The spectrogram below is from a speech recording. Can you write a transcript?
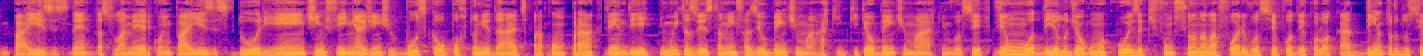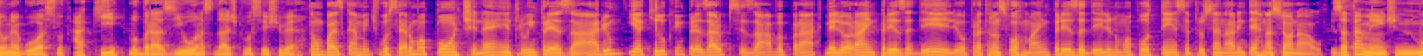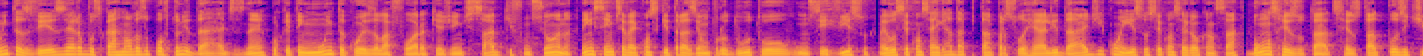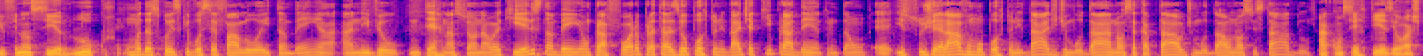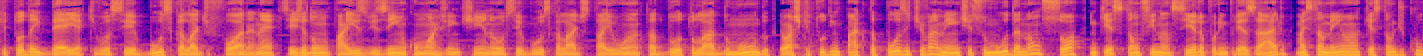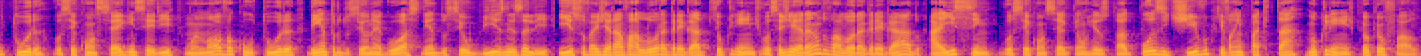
em países né, da Sul-América ou em países do Oriente, enfim, a gente busca oportunidades para comprar, vender e muitas vezes também fazer o benchmarking. O que, que é o benchmarking? Você vê um modelo de alguma coisa que funciona lá fora e você poder colocar dentro do seu negócio aqui no Brasil ou na cidade que você estiver. Então, basicamente, você era uma ponte, né, entre o empresário e aquilo que o empresário precisava para melhorar a empresa dele ou para transformar a empresa dele numa potência para o cenário internacional. Exatamente. Muitas vezes era buscar novas oportunidades, né? Porque tem muita coisa lá fora que a gente sabe que funciona. Nem sempre você vai conseguir trazer um produto ou um serviço, mas você consegue adaptar para sua realidade e com isso você consegue alcançar bons resultados, resultado positivo, financeiro, lucro. Uma das coisas que você falou aí também a, a nível internacional é que eles também iam para fora para trazer oportunidade aqui para dentro. Então, é, isso gerava uma oportunidade de mudar a nossa capital, de mudar o nosso estado? Ah, com certeza. Eu acho que toda ideia que você busca lá de fora, né? Seja de um país vizinho como a Argentina, ou você busca lá de Taiwan, que tá do outro lado do mundo, eu acho que tudo impacta positivamente. Isso muda não só em questão financeira por empresário, mas também uma questão de cultura. Você consegue inserir uma nova cultura dentro do seu negócio, dentro do seu business ali. E isso vai gerar valor agregado para o seu cliente. Você gerando gerando valor agregado, aí sim você consegue ter um resultado positivo que vai impactar no cliente. Porque é o que eu falo.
